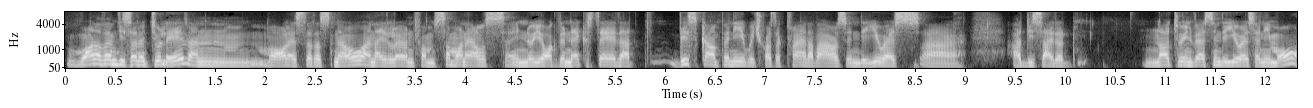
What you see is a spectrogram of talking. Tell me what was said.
one of them decided to leave and more or less let us know. And I learned from someone else in New York the next day that this company, which was a client of ours in the US, uh, had decided not to invest in the US anymore.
